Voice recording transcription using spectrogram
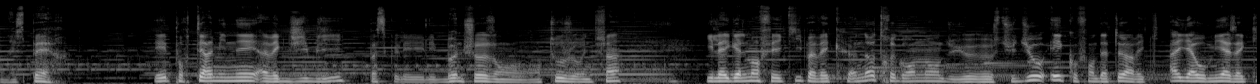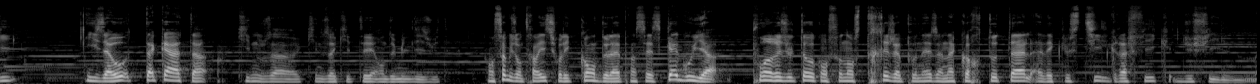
On espère. Et pour terminer avec Ghibli, parce que les, bonnes choses ont, ont toujours une fin, il a également fait équipe avec un autre grand nom du euh, studio et cofondateur avec Hayao Miyazaki, Isao Takahata, qui nous a, qui nous a quittés en 2018. Ensemble, ils ont travaillé sur les contes de la princesse Kaguya, pour un résultat aux consonances très japonaises, un accord total avec le style graphique du film.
